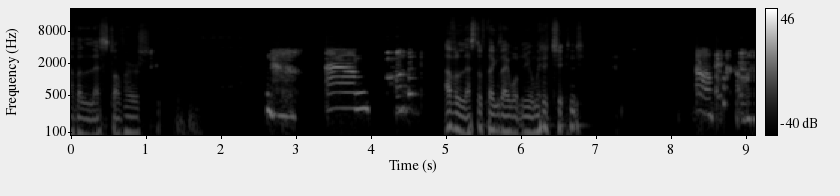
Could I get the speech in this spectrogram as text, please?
I have a list of hers. um. I have a list of things I want Naomi to change. Oh, fuck off.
